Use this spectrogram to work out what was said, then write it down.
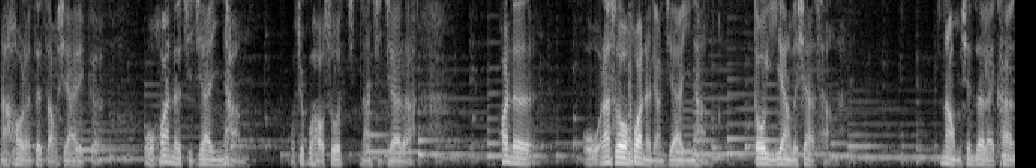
然后呢再找下一个。我换了几家银行，我就不好说哪几家了，换了。我那时候换了两家银行，都一样的下场啊。那我们现在来看，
